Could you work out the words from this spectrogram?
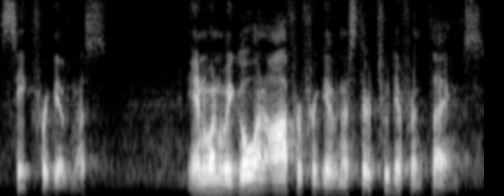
seek forgiveness and when we go and offer forgiveness, they're two different things.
